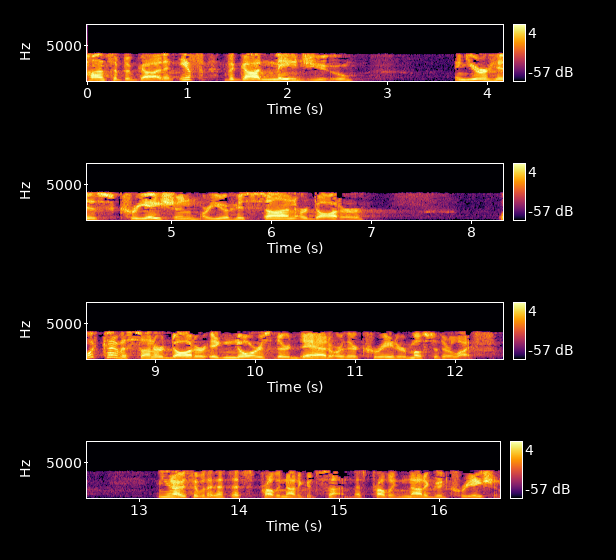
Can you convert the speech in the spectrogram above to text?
concept of God, and if the God made you, and you're his creation, or you're his son or daughter, what kind of a son or daughter ignores their dad or their creator most of their life? You know, I would say, well, that's probably not a good son. That's probably not a good creation.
